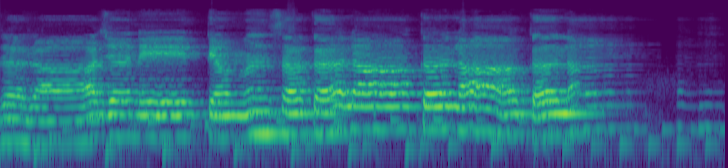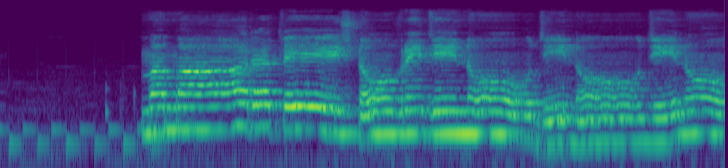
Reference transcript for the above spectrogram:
रराजनेत्यं सकला कला कला। ममारतृष्णो वृजिनो जिनो जिनो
